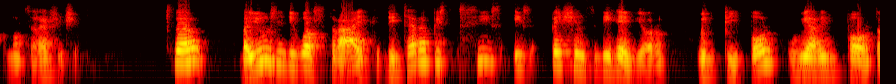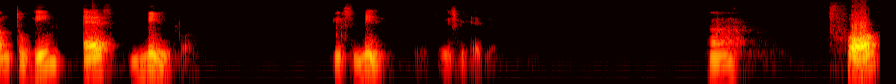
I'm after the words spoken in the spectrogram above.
Connotes a relationship. Third, by using the word strike, the therapist sees his patient's behavior with people who are important to him as meaningful. Gives meaning to, his behavior. Uh, fourth,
